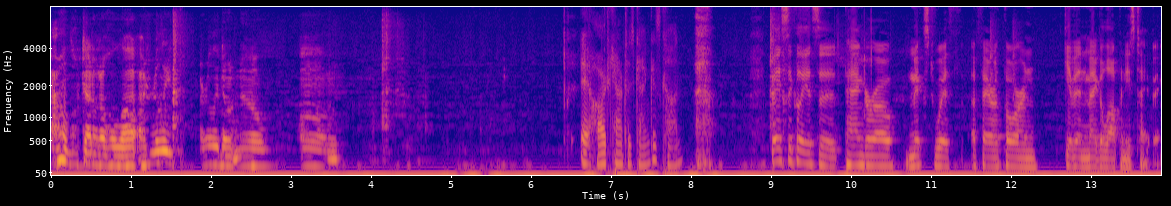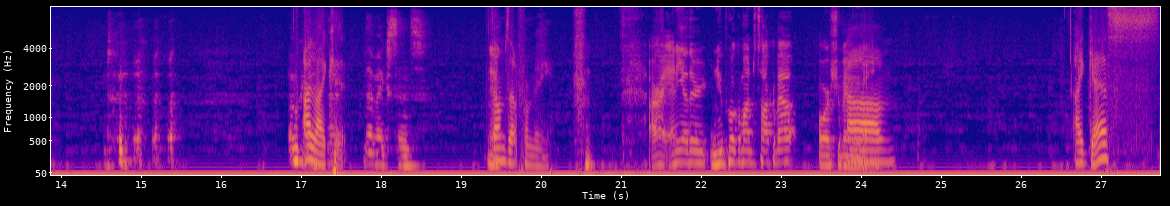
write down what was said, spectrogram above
I haven't looked at it a whole lot. I really, I really don't know. Um, It hard counters Kangaskhan. Basically, it's a Pangoro mixed with a Ferrothorn given Mega Lopunny's typing. okay, I like that- it. That makes sense. Yeah. Thumbs up from me. All right, any other new Pokemon to talk about? Or should we move on? Um, I guess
